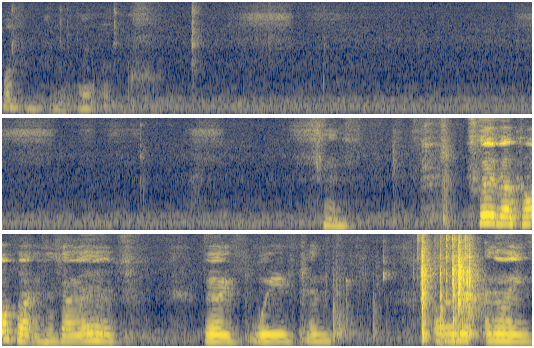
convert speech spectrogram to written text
What is Hmm. About cooperating reason. It's very weird and a little bit annoying.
